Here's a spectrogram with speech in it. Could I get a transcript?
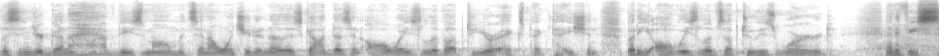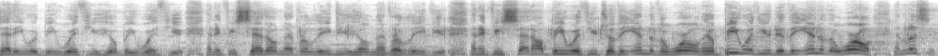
Listen, you're going to have these moments, and I want you to know this God doesn't always live up to your expectation, but He always lives up to His word. And if He said He would be with you, He'll be with you. And if He said He'll never leave you, He'll never leave you. And if He said, I'll be with you till the end of the world, He'll be with you to the end of the world. And listen,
